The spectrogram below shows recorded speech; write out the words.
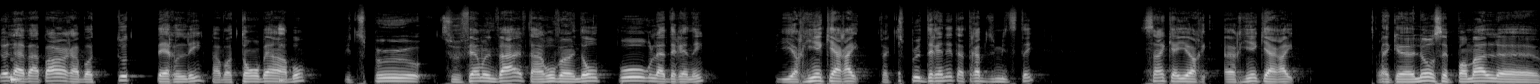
Là, la vapeur, elle va toute perler, puis elle va tomber en bas. Puis tu peux, tu fermes une valve, tu en rouvres un autre pour la drainer. Puis il n'y a rien qui arrête. Fait que tu peux drainer ta trappe d'humidité sans qu'il y ait ri- rien qui arrête. Fait que là, c'est pas mal. euh,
